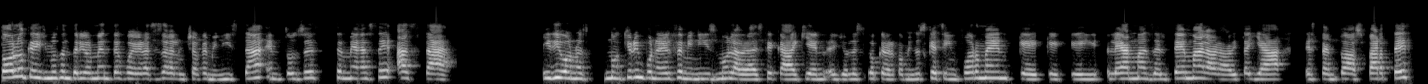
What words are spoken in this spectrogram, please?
todo lo que dijimos anteriormente fue gracias a la lucha feminista, entonces se me hace hasta y digo, no, no, quiero imponer el feminismo, la verdad es que cada quien, eh, yo les lo que recomiendo es que se informen, que, que, que, lean más del tema, la verdad ahorita ya está en todas partes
